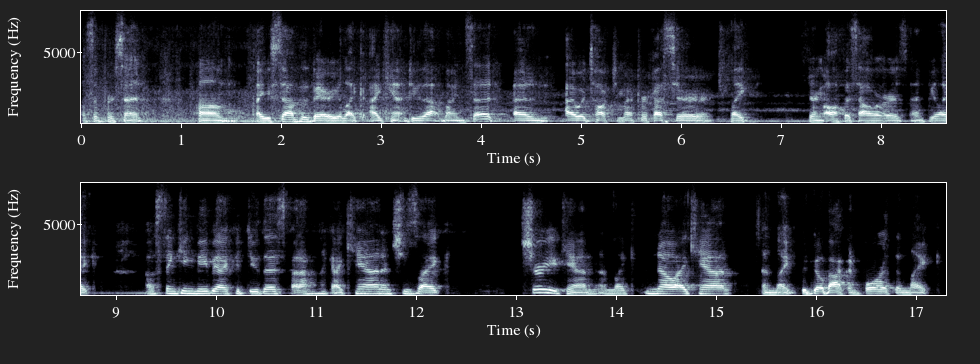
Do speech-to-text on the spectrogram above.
thousand percent. Um, I used to have a very like I can't do that mindset, and I would talk to my professor like during office hours and be like, I was thinking maybe I could do this, but I don't think I can. And she's like, Sure you can. I'm like, No, I can't. And like we'd go back and forth, and like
